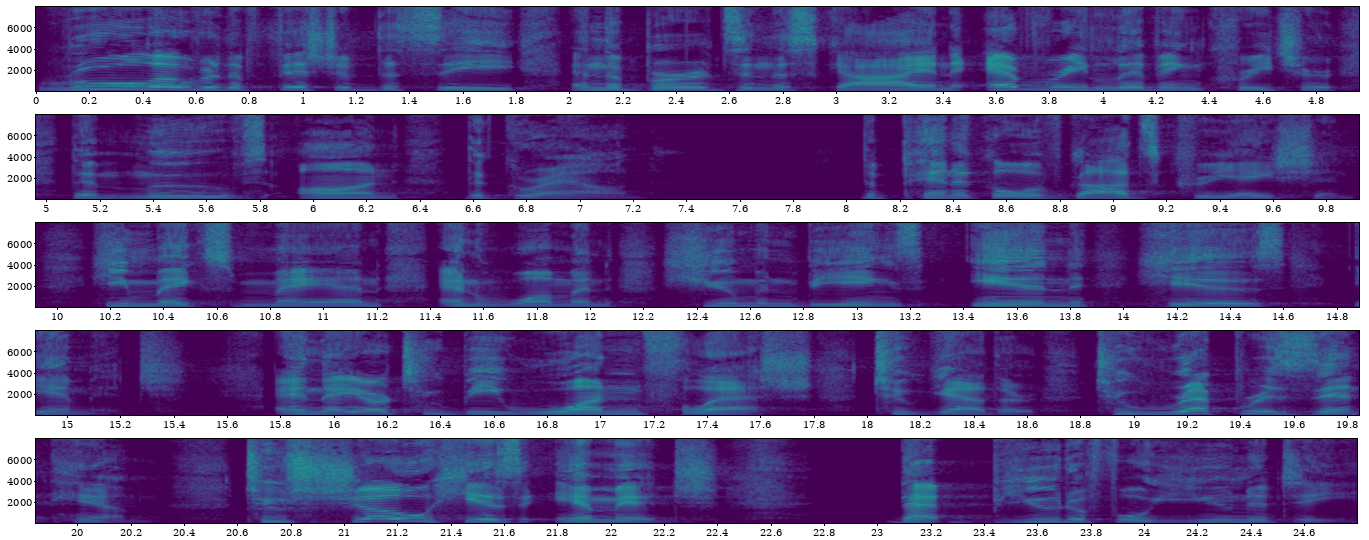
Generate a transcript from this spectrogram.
rule over the fish of the sea and the birds in the sky and every living creature that moves on the ground the pinnacle of God's creation. He makes man and woman human beings in his image. And they are to be one flesh together, to represent him, to show his image, that beautiful unity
